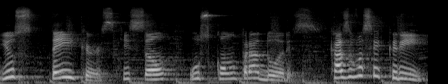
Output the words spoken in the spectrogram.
e os takers, que são os compradores. Caso você crie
